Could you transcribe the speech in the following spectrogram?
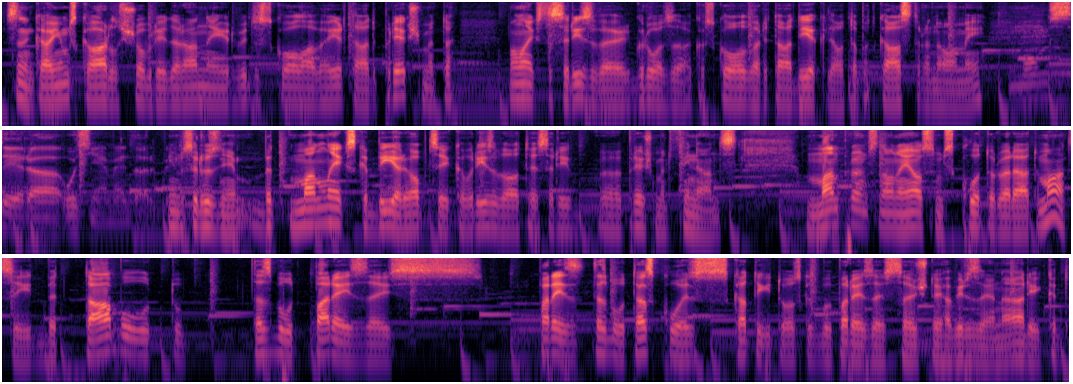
Es nezinu, kā jums, Kārlis, šobrīd ar Annu ir vidusskolā, vai ir tāda priekšmeta. Man liekas, tas ir izvēle grozā, ka skola var tādu iekļaut, tāpat kā astronomija. Mums ir uh, uzņēmējdarbība. Mums ir uzņēmējdarbība, bet man liekas, ka bija arī opcija, ka var izvēlēties arī uh, priekšmetu finanses. Man, protams, nav nejausmas, ko tur varētu mācīt, bet tā būtu tas būtu pareizais. Pareiz, tas būtu tas, ko es skatītos, kas būtu pareizais ceļš tajā virzienā. Arī kad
